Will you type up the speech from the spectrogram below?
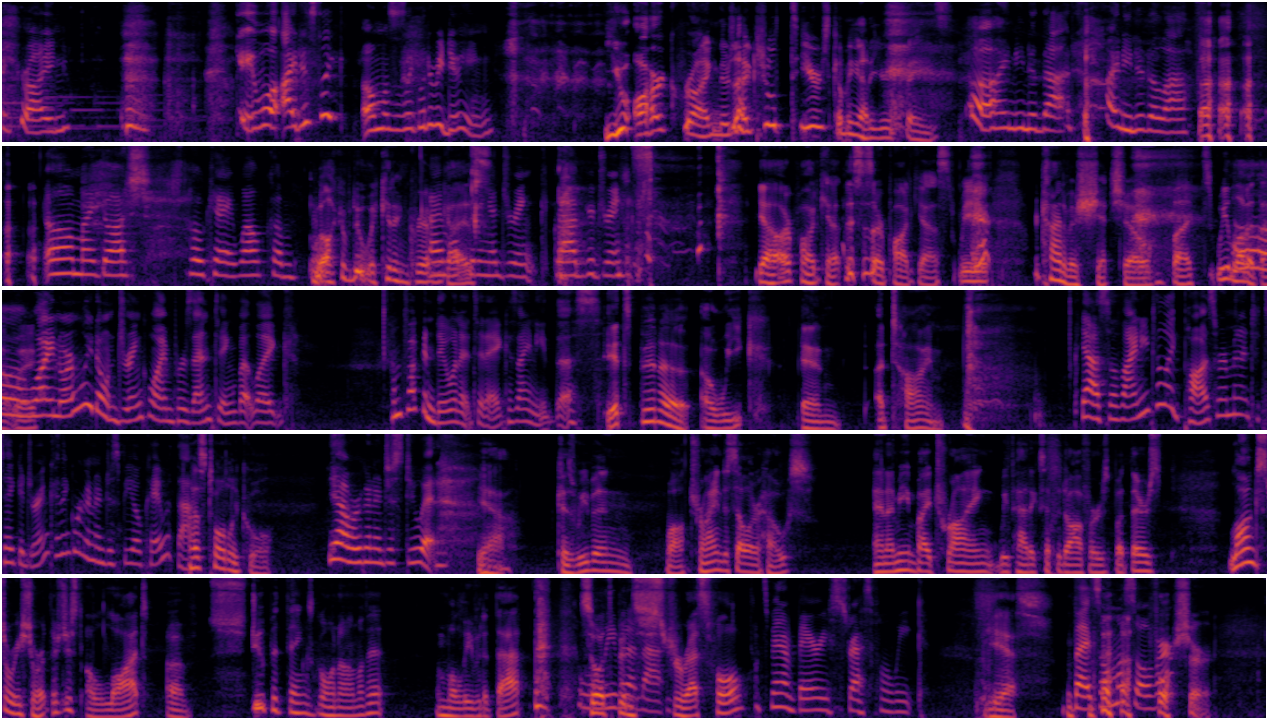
Don't they? I'm like crying. Okay, well, I just like almost was like, what are we doing? You are crying. There's actual tears coming out of your face. Oh, I needed that. I needed a laugh. Oh my gosh. Okay, welcome. Welcome to Wicked and Grim, I'm guys. opening a drink. Grab your drinks. Yeah, our podcast. This is our podcast. We we're kind of a shit show, but we love it that Oh, way. Well, I normally don't drink while I'm presenting, but like, I'm fucking doing it today because I need this. It's been a, a week and a time. Yeah, so if I need to like pause for a minute to take a drink, I think we're gonna just be okay with that. That's totally cool. yeah, we're gonna just do it. Yeah, because we've been well trying to sell our house, and I mean by trying, we've had accepted offers, but there's long story short, there's just a lot of stupid things going on with it, and we'll leave it at that. so We'll it's leave it been that. stressful. It's been a very stressful week, Yes, but it's almost over. for sure.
